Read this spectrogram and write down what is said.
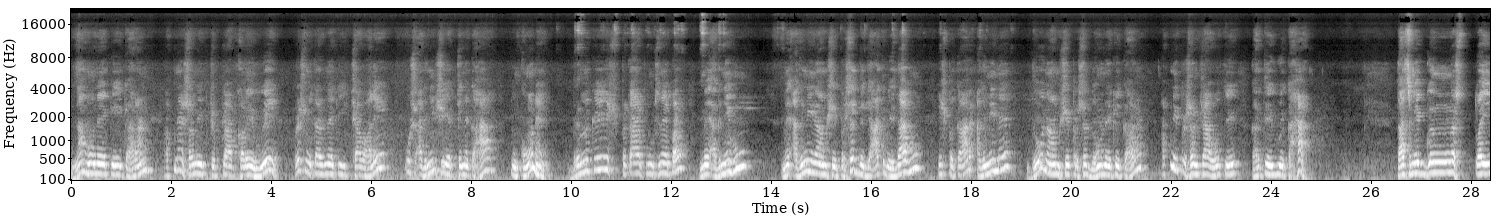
न होने के कारण अपने समीप चुपचाप खड़े हुए प्रश्न करने की इच्छा वाले उस अग्नि से यक्ष ने कहा, तुम कौन है? ब्रह्म के इस प्रकार पूछने पर, मैं अग्नि हूँ। मैं अग्नि नाम से प्रसिद्ध जात वेदा हूँ। इस प्रकार अग्नि ने दो नाम से प्रसिद्ध होने के कारण अपनी प्रशंसा होते, करते हुए कहा तस्मिग्वंगस्त्वयि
